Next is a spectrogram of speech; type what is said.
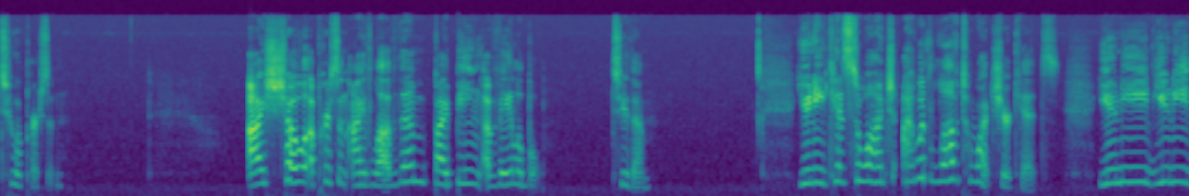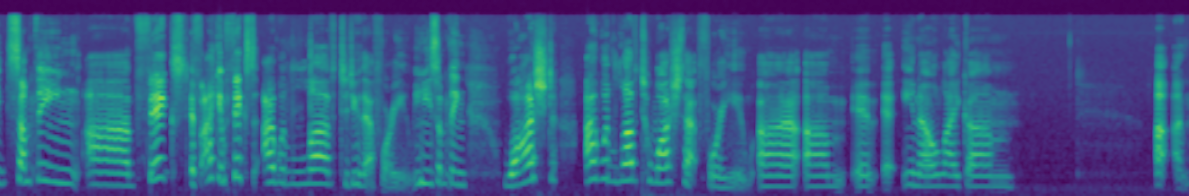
to a person. I show a person I love them by being available to them. You need kids to watch? I would love to watch your kids. You need you need something uh, fixed? If I can fix I would love to do that for you. You need something washed? I would love to wash that for you. Uh, um, if, you know, like um, uh, um,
